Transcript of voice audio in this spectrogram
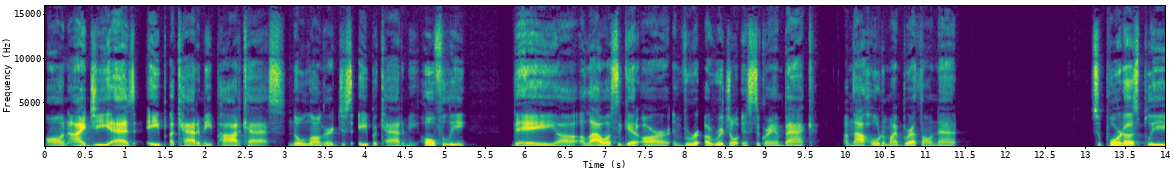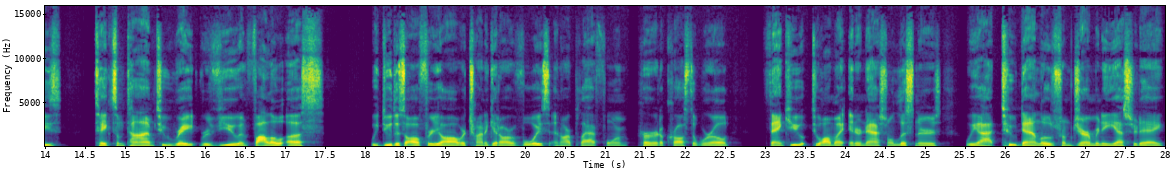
on IG as Ape Academy Podcast, no longer just Ape Academy. Hopefully, they uh, allow us to get our original Instagram back. I'm not holding my breath on that. Support us, please. Take some time to rate, review, and follow us. We do this all for y'all. We're trying to get our voice and our platform heard across the world. Thank you to all my international listeners. We got two downloads from Germany yesterday.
